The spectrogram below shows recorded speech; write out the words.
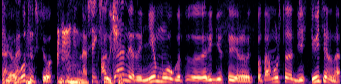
Так, Да, на- вот и все. На всякий А случай. камеры не могут э, регистрировать, потому что действительно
